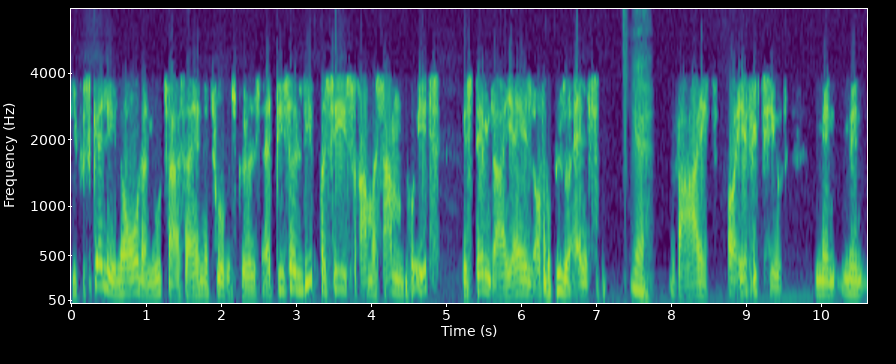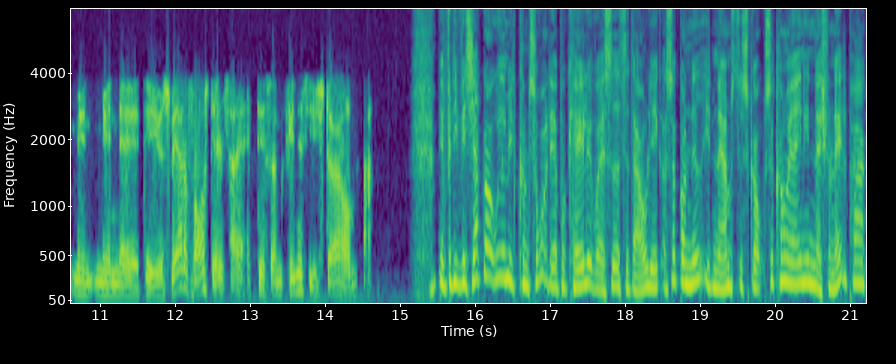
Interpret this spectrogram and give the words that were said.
de forskellige love, der nu tager sig af naturbeskyttelse, at de så lige præcis rammer sammen på et bestemt areal og forbyder alt. Ja. Varigt og effektivt. Men, men, men, men øh, det er jo svært at forestille sig, at det sådan findes i større omfang. Ja, fordi hvis jeg går ud af mit kontor der på Kale, hvor jeg sidder til daglig, ikke, og så går ned i den nærmeste skov, så kommer jeg ind i en nationalpark,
